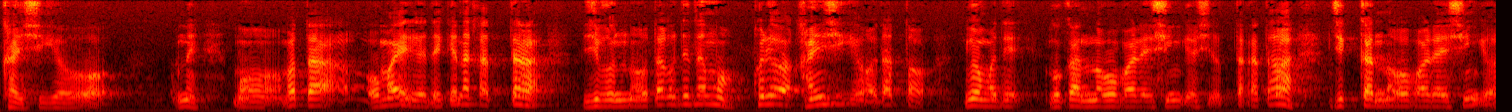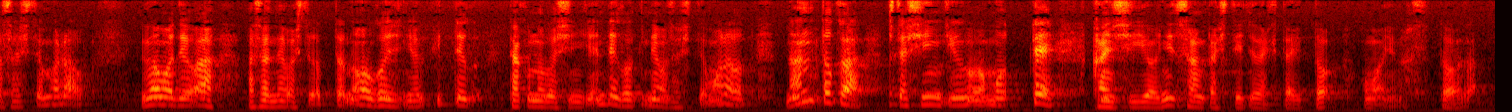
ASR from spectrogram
開始業をねもうまたお参りができなかったら自分のお宅ででもこれは監視業だと今まで五感のオーバーレイ診療しよった方は実感のオーバーレイ診療させてもらおう。今までは朝寝をしておったのを5時に起きて宅のご神前でご記念をさせてもらおう。なんとかした信心を持って監視業に参加していただきたいと思います。どうぞ。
